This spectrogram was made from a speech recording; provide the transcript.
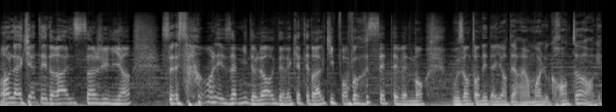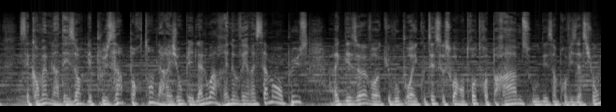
en la cathédrale Saint-Julien. Ce sont les amis de l'orgue de la cathédrale qui proposent cet événement. Vous entendez d'ailleurs derrière moi le grand orgue. C'est quand même l'un des orgues les plus importants de la région Pays de la Loire, rénové récemment en plus, avec des œuvres que vous pourrez écouter ce soir, entre autres Brahms ou des improvisations.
